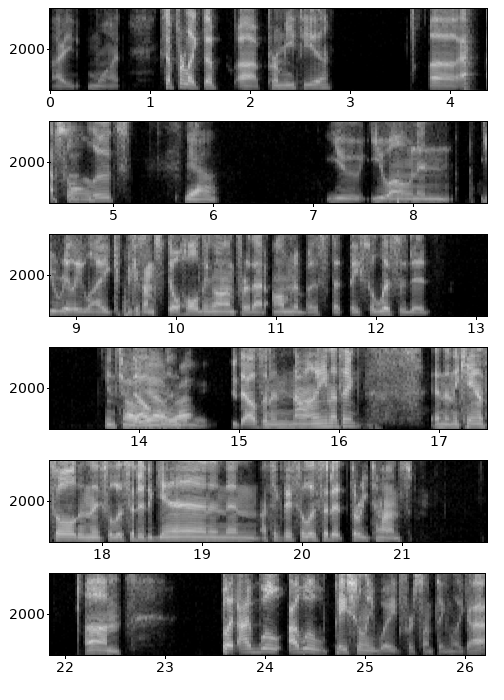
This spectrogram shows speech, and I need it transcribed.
I want, except for like the uh, Promethea uh, Absolutes. yeah, You you own and you really like because I'm still holding on for that omnibus that they solicited in oh yeah, right. 2009, I think. And then they canceled and they solicited again. And then I think they solicited three times. Um, but I will, I will patiently wait for something like I,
